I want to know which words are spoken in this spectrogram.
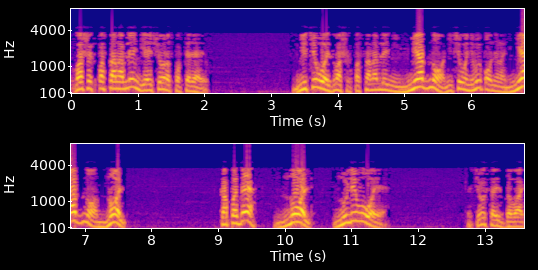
ваших постановлений, я еще раз повторяю, ничего из ваших постановлений, ни одно, ничего не выполнено, ни одно, ноль. КПД ноль, нулевое. Для чего их издавать?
